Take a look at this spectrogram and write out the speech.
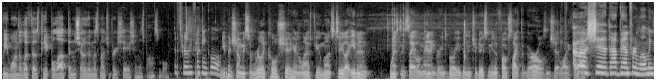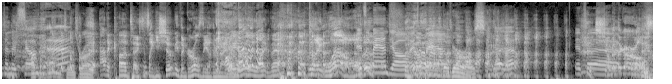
we want to lift those people up and show them as much appreciation as possible that's really fucking cool. You've been showing me some really cool shit here in the last few months too. Like even in Winston Salem and in Greensboro, you've been introducing me to folks like the girls and shit like that. Oh shit, that band from Wilmington, they're so good. Wilmington, that's right. out of context it's like you showed me the girls the other night Oh i really like that you're like well It's a band, y'all. It's a band. The girls. Yeah, yeah. It's a. show me the girls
